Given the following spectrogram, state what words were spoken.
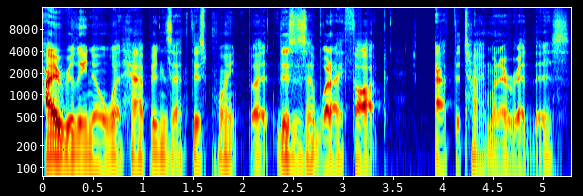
I really know what happens at this point, but this is what I thought at the time when I read this.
